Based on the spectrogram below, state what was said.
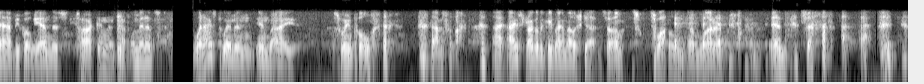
uh, before we end this talk in a mm. couple of minutes. When I swim in, in my swimming pool, I'm, I, I struggle to keep my mouth shut, so I'm swallowing some water, and so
